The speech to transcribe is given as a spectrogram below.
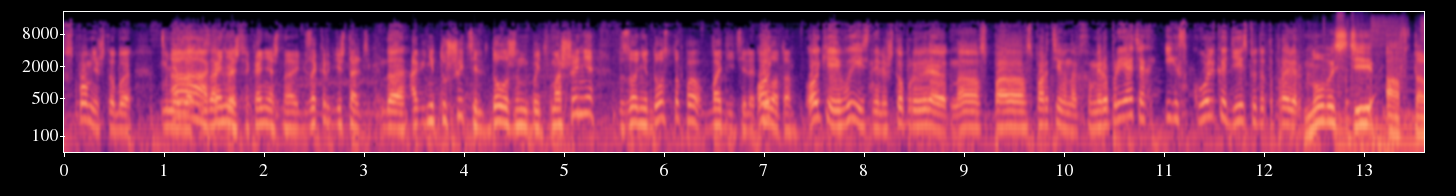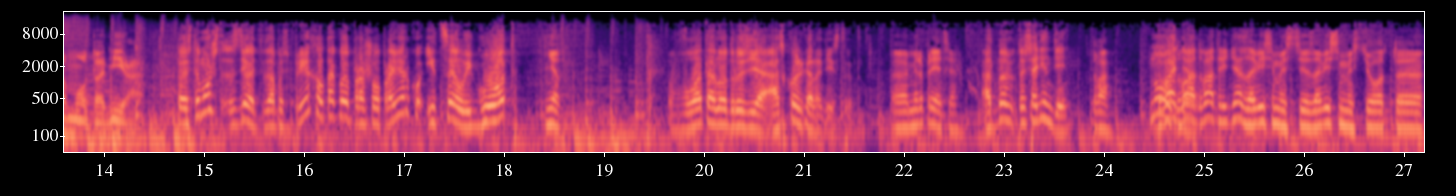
вспомни, чтобы мне а, за- закрыть. конечно, конечно, закрыть гештальтик. Да. Огнетушитель должен быть в машине в зоне доступа водителя, О- пилота. Окей, выяснили, что проверяют на спа- спортивных мероприятиях и сколько действует эта проверка. Новости автомото мира. То есть ты можешь сделать, допустим, приехал такой, прошел проверку и целый год. Нет, Вот оно, друзья. А сколько она действует? э, мероприятие. Одно, то есть один день. Два. Ну, Два дня. два, два-три дня, в зависимости, зависимости от э,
